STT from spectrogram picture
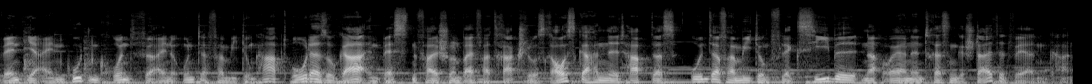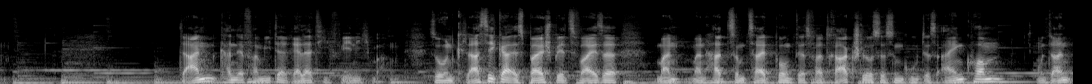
wenn ihr einen guten Grund für eine Untervermietung habt oder sogar im besten Fall schon bei Vertragsschluss rausgehandelt habt, dass Untervermietung flexibel nach euren Interessen gestaltet werden kann, dann kann der Vermieter relativ wenig machen. So ein Klassiker ist beispielsweise, man, man hat zum Zeitpunkt des Vertragsschlusses ein gutes Einkommen und dann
